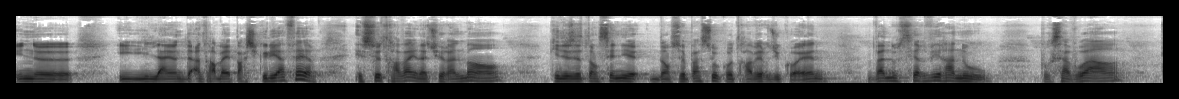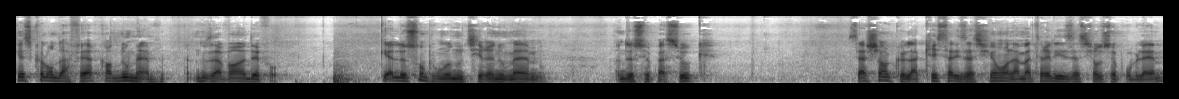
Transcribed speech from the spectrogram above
Il a un, travail particulier à faire. Et ce travail, naturellement, qui nous est enseigné dans ce passouk au travers du Kohen, va nous servir à nous pour savoir qu'est-ce que l'on doit faire quand nous-mêmes, nous avons un défaut. Quelles leçons pouvons-nous tirer nous-mêmes de ce passouk? Sachant que la cristallisation, la matérialisation de ce problème,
